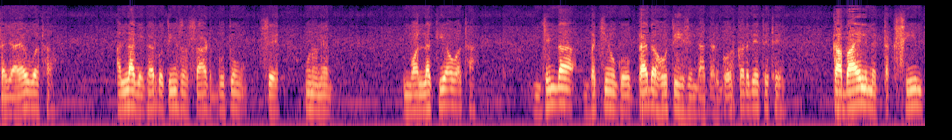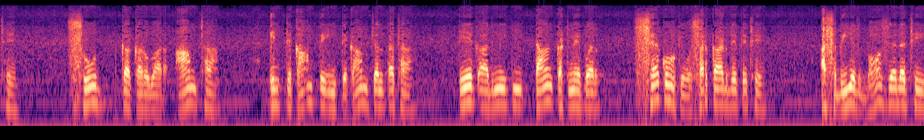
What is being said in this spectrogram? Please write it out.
سجایا ہوا تھا۔ اللہ کے گھر کو تین سو ساٹھ بتوں سے انہوں نے معلق کیا ہوا تھا۔ زندہ بچیوں کو پیدا ہوتی ہی زندہ درگور کر دیتے تھے۔ قبائل میں تقسیم تھے۔ سود کا کاروبار عام تھا، انتقام پہ انتقام چلتا تھا۔ ایک آدمی کی ٹانگ کٹنے پر سینکڑوں کے وہ سر کاٹ دیتے تھے۔ عصبیت بہت زیادہ تھی،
